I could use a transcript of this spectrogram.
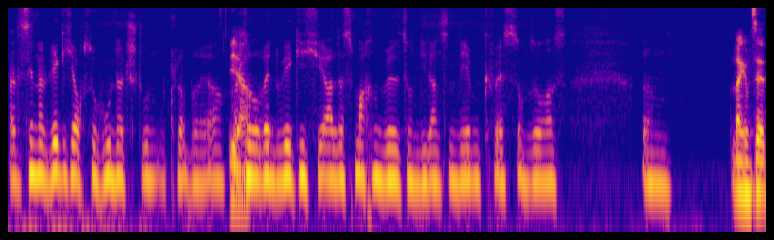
Das sind dann wirklich auch so 100 Stunden Klopper, ja. Ja. Also wenn du wirklich alles machen willst und die ganzen Nebenquests und sowas. Ähm, Und da gibt es ja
